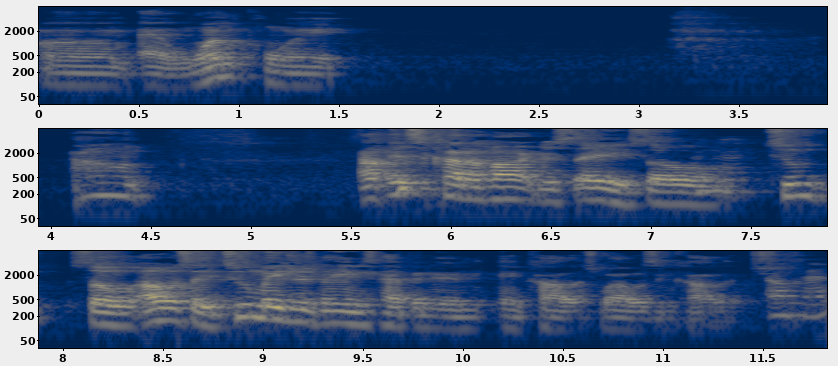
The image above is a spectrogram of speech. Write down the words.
mm-hmm. um, at one point, I don't. It's kind of hard to say. So mm-hmm. two, so I would say two major things happened in, in college while I was in college. Okay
